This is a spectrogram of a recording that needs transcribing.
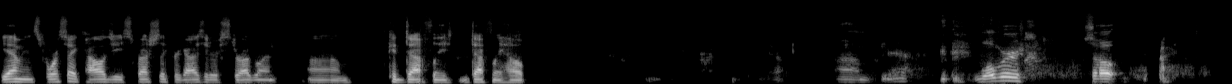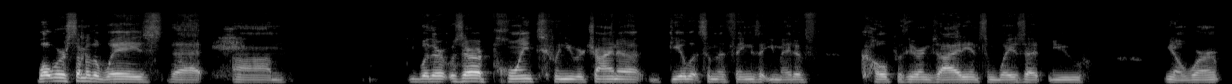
yeah i mean sports psychology especially for guys that are struggling um, could definitely definitely help yeah. Um, yeah. what were so what were some of the ways that um, whether was there a point when you were trying to deal with some of the things that you might have coped with your anxiety in some ways that you you know weren't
